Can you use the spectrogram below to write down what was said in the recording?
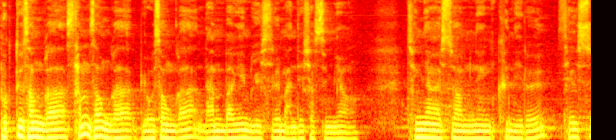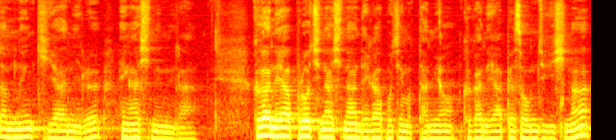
북두성과 삼성과 묘성과 남방의 밀실을 만드셨으며 증량할 수 없는 큰 일을 셀 수 없는 기한 일을 행하시느니라. 그가 내 앞으로 지나시나 내가 보지 못하며 그가 내 앞에서 움직이시나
